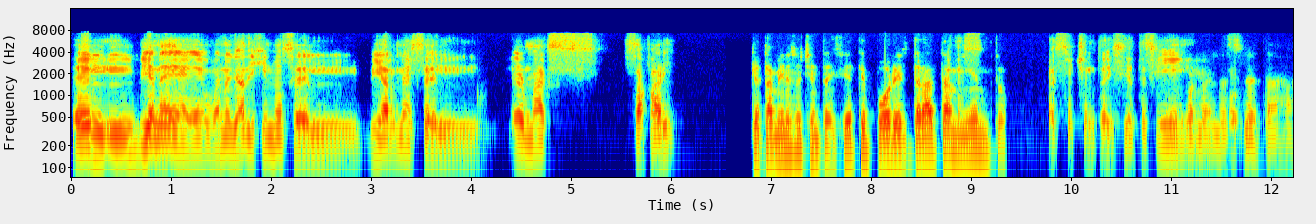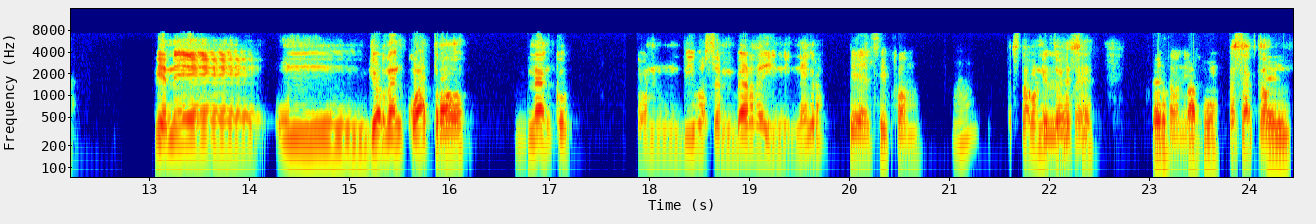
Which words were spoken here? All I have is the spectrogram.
El viene, bueno, ya dijimos el viernes el Air Max Safari, Que también es 87 por el tratamiento. es 87, Sí, sí. por lo de la silueta, ajá. Viene un Jordan 4 blanco con vivos en verde y negro. Sí, el. Ujú. Está bonito ese. Pero, Está bonito. papu, Exacto. el-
